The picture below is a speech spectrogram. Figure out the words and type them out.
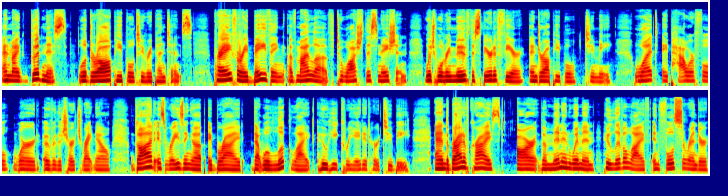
and my goodness will draw people to repentance. Pray for a bathing of my love to wash this nation, which will remove the spirit of fear and draw people to me. What a powerful word over the church right now. God is raising up a bride that will look like who he created her to be. And the bride of Christ are the men and women who live a life in full surrender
